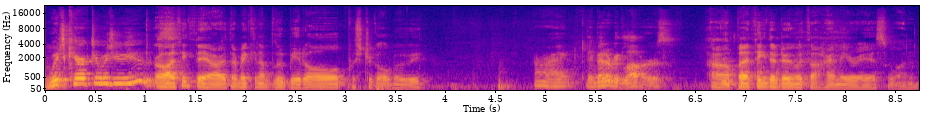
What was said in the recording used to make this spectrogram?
which character would you use? Oh, I think they are. They're making a Blue Beetle Booster Gold movie. All right, they better be lovers. Uh, but I think they're doing with the Jaime Reyes one.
